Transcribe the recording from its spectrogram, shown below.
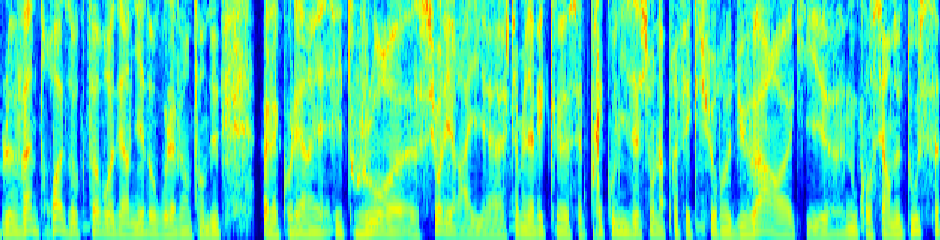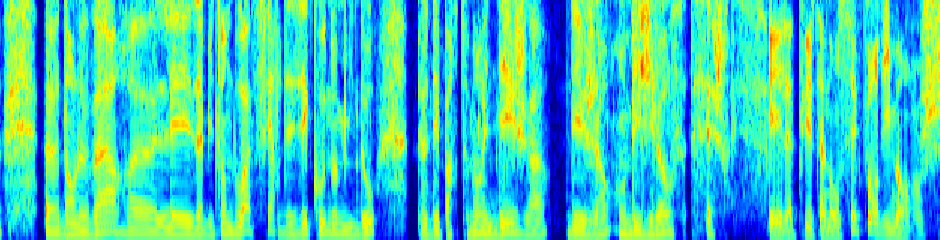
le 23 octobre dernier. Donc vous l'avez entendu, euh, la colère est, toujours euh, sur les rails. Euh, Je termine avec cette préconisation de la préfecture du Var qui nous concerne tous. Dans le Var, les habitants doivent faire des économies d'eau. Le département est déjà, déjà en vigilance sécheresse. Et la pluie est annoncée pour dimanche.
